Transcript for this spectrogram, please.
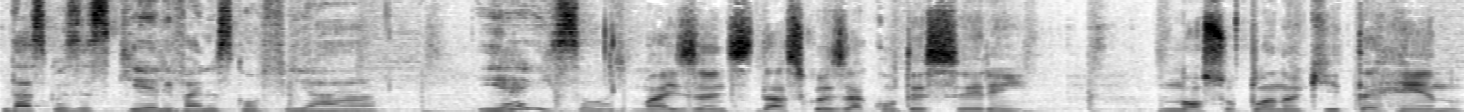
das coisas que Ele vai nos confiar. E é isso. Mas antes das coisas acontecerem no nosso plano aqui terreno,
